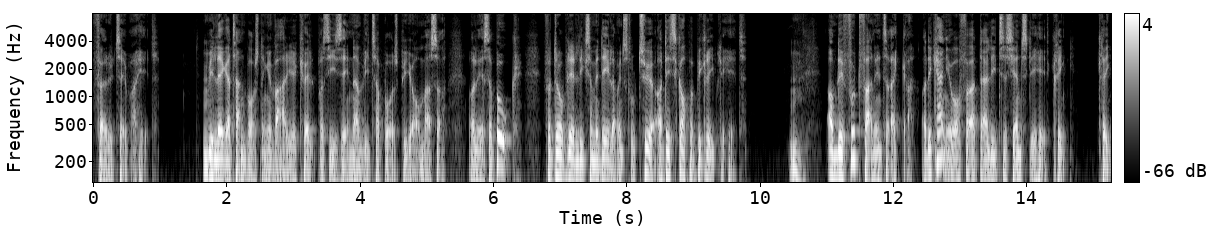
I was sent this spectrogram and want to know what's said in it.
förutsägbarhet. Mm. Vi lägger tandborstningen varje kväll precis innan vi tar på oss pyjamas och, och läser bok. För då blir det liksom en del av en struktur och det skapar begriplighet. Mm. Om det fortfarande inte räcker, och det kan ju vara för att det är lite känslighet kring, kring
